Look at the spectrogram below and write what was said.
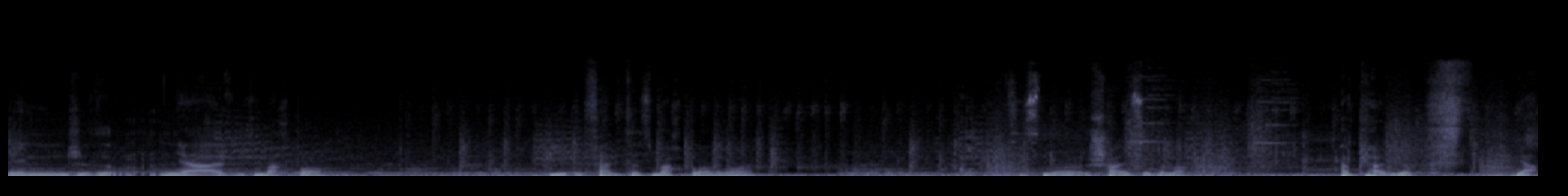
Mensch. Ja, es ist machbar. Auf jeden Fall ist das machbar, aber es ist nur scheiße gemacht. Dann bleibe ich auch. Ja,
